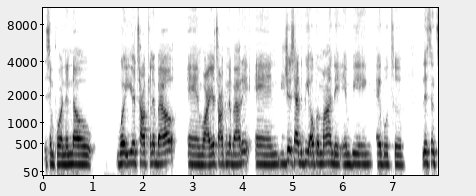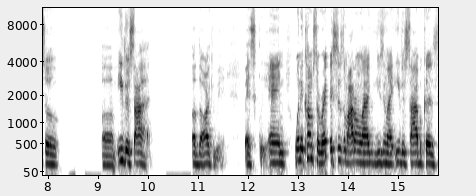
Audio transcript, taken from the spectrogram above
it's important to know what you're talking about and why you're talking about it. And you just have to be open minded and being able to listen to um, either side of the argument basically. And when it comes to racism, I don't like using like either side because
